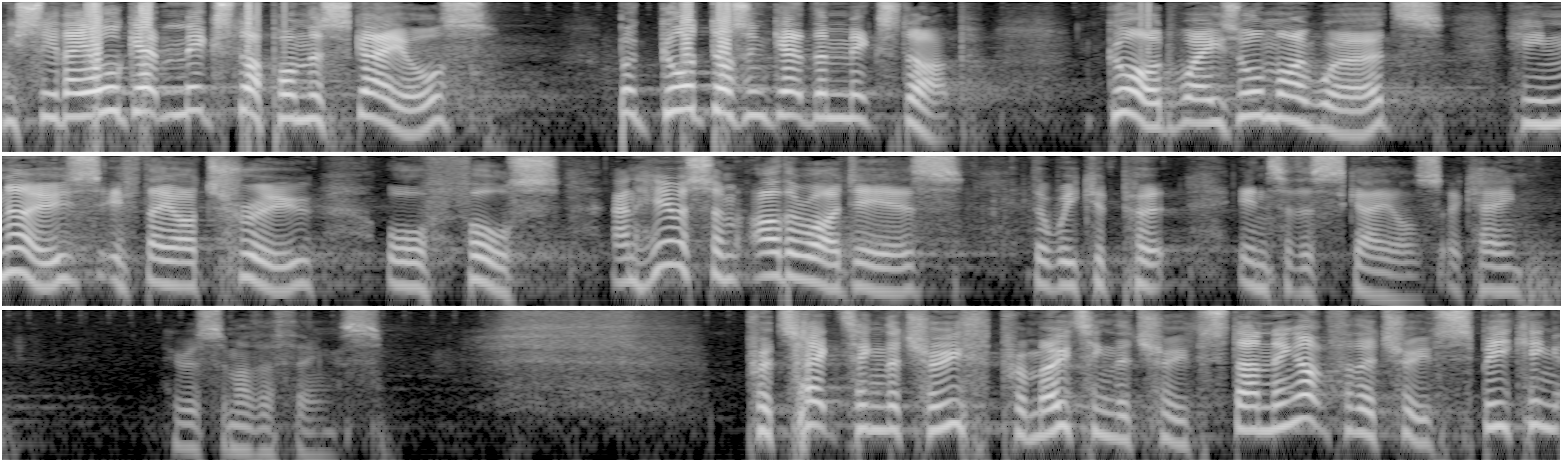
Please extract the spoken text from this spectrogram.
You see, they all get mixed up on the scales, but God doesn't get them mixed up. God weighs all my words he knows if they are true or false. And here are some other ideas that we could put into the scales, okay? Here are some other things protecting the truth, promoting the truth, standing up for the truth, speaking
